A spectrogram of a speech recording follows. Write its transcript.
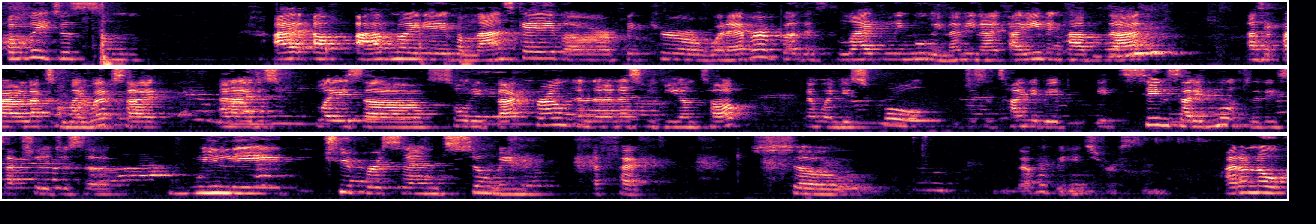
probably just some. I, I, I have no idea if a landscape or a picture or whatever, but it's likely moving. I mean, I, I even have that as a parallax on my website, and I just place a solid background and then an SVG on top. And when you scroll just a tiny bit, it seems that it moves. It is actually just a really two percent zooming effect. So that would be interesting. I don't know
